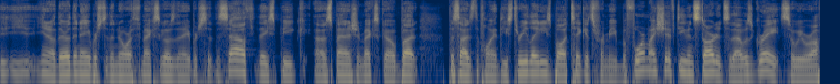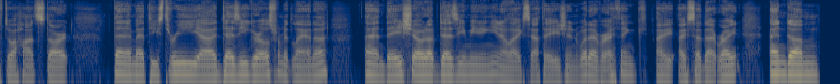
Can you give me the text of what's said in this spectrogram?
you, you know they're the neighbors to the north. Mexico's the neighbors to the south. They speak uh, Spanish in Mexico, but besides the point, these three ladies bought tickets for me before my shift even started, so that was great. So we were off to a hot start. Then I met these three uh, Desi girls from Atlanta, and they showed up. Desi meaning you know like South Asian, whatever. I think I I said that right. And um,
